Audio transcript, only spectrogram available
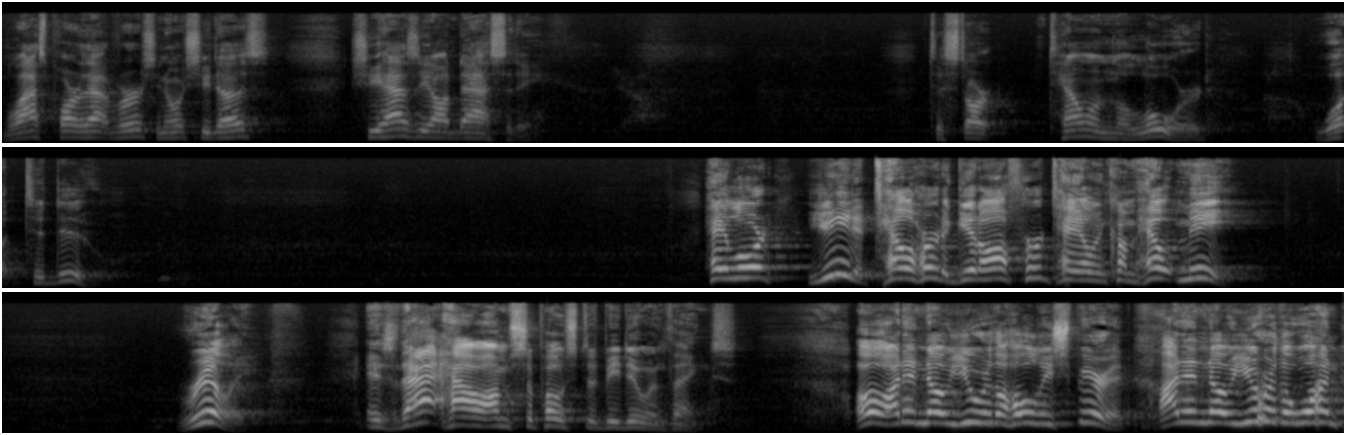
The last part of that verse, you know what she does? She has the audacity to start telling the Lord what to do. Hey, Lord, you need to tell her to get off her tail and come help me. Really? Is that how I'm supposed to be doing things? Oh, I didn't know you were the Holy Spirit. I didn't know you were the one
